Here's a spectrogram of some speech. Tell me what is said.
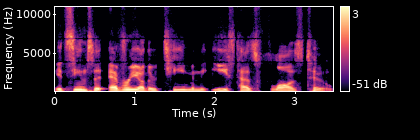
It seems that every other team in the East has flaws too.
